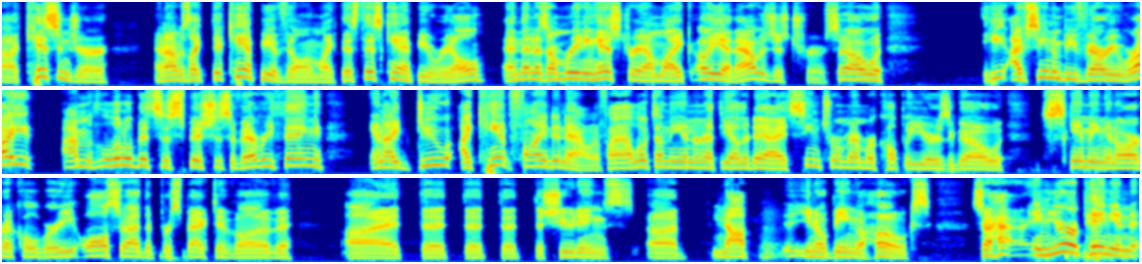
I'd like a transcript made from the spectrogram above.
uh, Kissinger and I was like, there can't be a villain like this. This can't be real. And then as I'm reading history, I'm like, oh yeah, that was just true. So he I've seen him be very right. I'm a little bit suspicious of everything. And I do, I can't find it now. If I looked on the internet the other day, I seem to remember a couple years ago skimming an article where he also had the perspective of uh, the, the the the shootings uh, not you know being a hoax. So, how, in your opinion,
